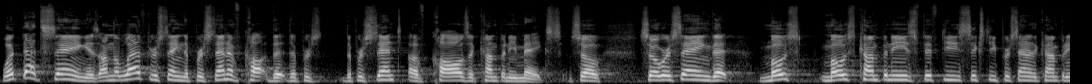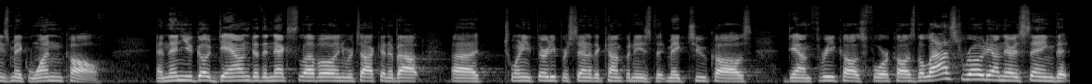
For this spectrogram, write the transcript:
what that's saying is on the left, we're saying the percent of, the, the, the percent of calls a company makes. So, so we're saying that most, most companies, 50, 60% of the companies make one call. And then you go down to the next level, and we're talking about uh, 20, 30% of the companies that make two calls, down three calls, four calls. The last row down there is saying that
